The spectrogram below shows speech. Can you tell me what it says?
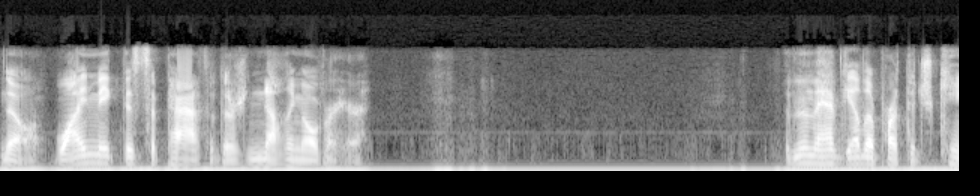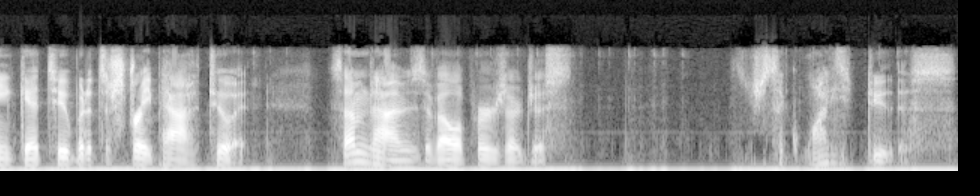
No. Why make this a path if there's nothing over here? And then they have the other part that you can't get to, but it's a straight path to it. Sometimes developers are just, just like, why do you do this?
